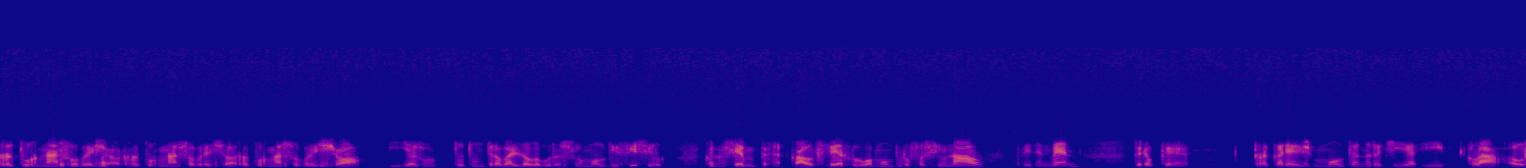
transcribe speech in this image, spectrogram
retornar sobre això, retornar sobre això, retornar sobre això, i és un, tot un treball d'elaboració molt difícil, que no sempre cal fer-lo amb un professional, evidentment, però que requereix molta energia i, clar, el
